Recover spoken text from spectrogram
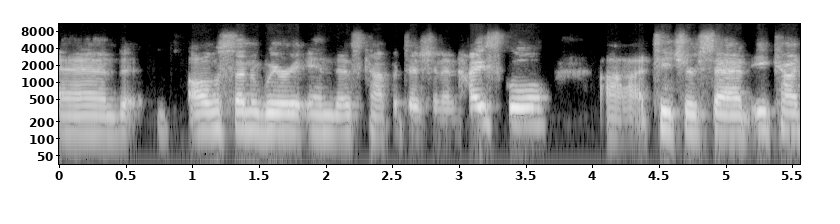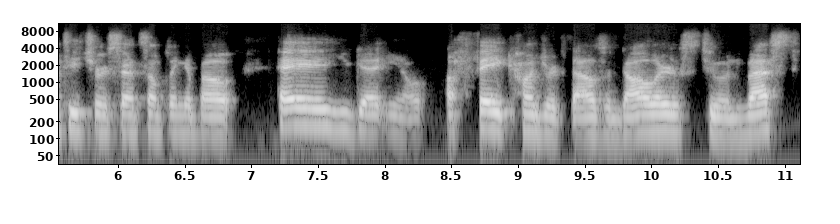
And all of a sudden, we were in this competition in high school. Uh, teacher said, econ teacher said something about, hey, you get, you know, a fake hundred thousand dollars to invest,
